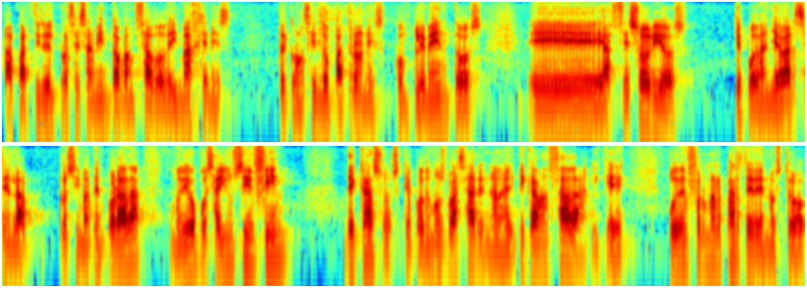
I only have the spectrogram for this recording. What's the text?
a partir del procesamiento avanzado de imágenes, reconociendo patrones, complementos, eh, accesorios que puedan llevarse en la próxima temporada. Como digo, pues hay un sinfín de casos que podemos basar en analítica avanzada y que pueden formar parte de nuestro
